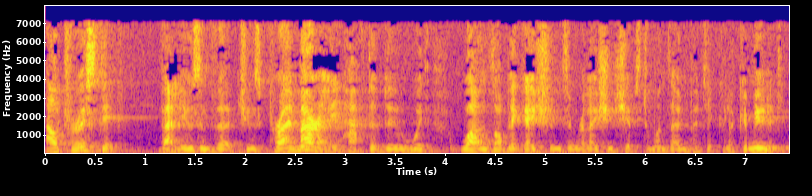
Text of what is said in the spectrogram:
altruistic values and virtues primarily have to do with one's obligations and relationships to one's own particular community.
